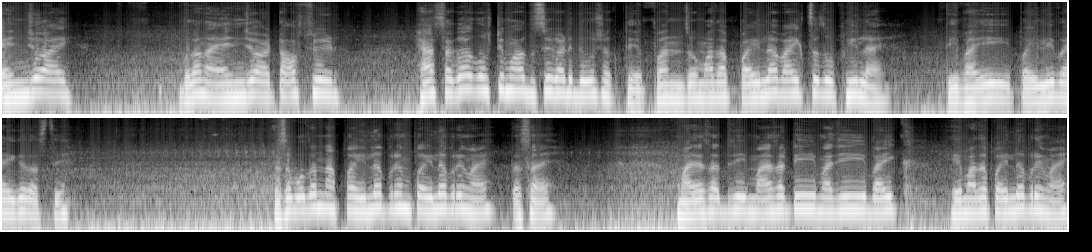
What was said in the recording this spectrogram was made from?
एन्जॉय बघा ना एन्जॉय टॉप स्पीड ह्या सगळ्या गोष्टी मला दुसरी गाडी देऊ शकते. पण जो माझा पहिला बाईकचा जो फील आहे ती भाई पहिली बाईकच असते. तसं बोलतात ना पहिलं प्रेम पहिलं प्रेम आहे तसं आहे. माझ्यासाठी माझ्यासाठी माझी बाईक हे माझं पहिलं प्रेम आहे.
